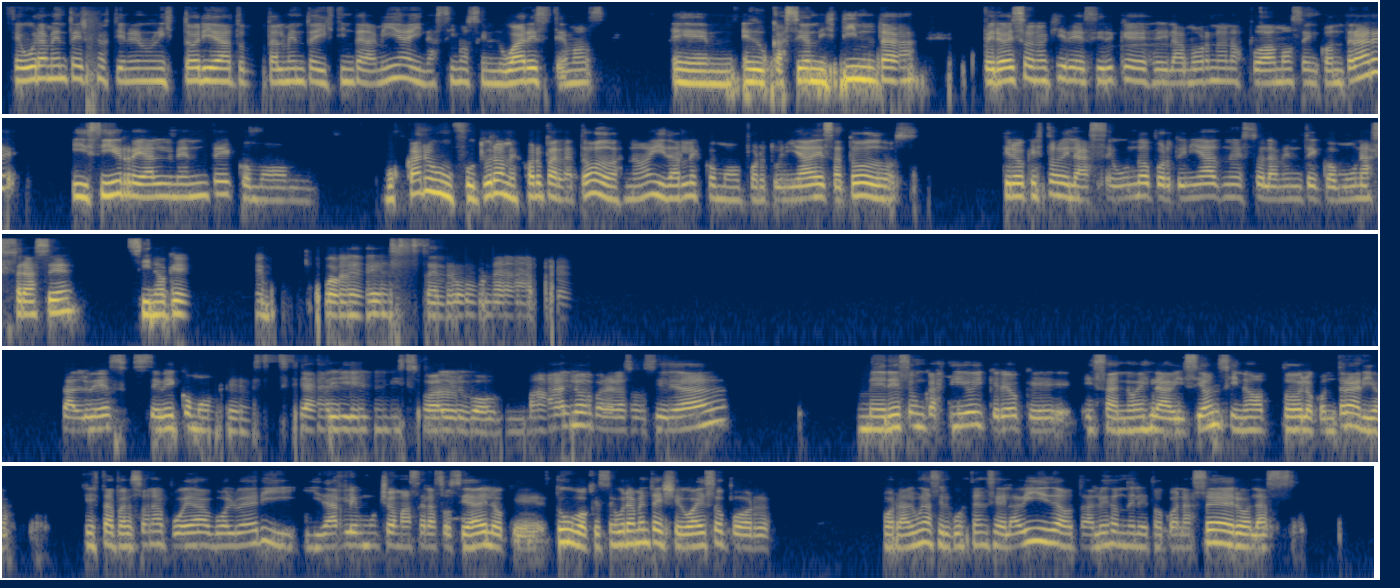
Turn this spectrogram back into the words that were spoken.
Seguramente ellos tienen una historia totalmente distinta a la mía y nacimos en lugares, tenemos em, educación distinta, pero eso no quiere decir que desde el amor no nos podamos encontrar y sí realmente como buscar un futuro mejor para todos, ¿no? Y darles como oportunidades a todos. Creo que esto de la segunda oportunidad no es solamente como una frase, sino que puede ser una tal vez se ve como que si alguien hizo algo malo para la sociedad, merece un castigo y creo que esa no es la visión, sino todo lo contrario, que esta persona pueda volver y, darle mucho más a la sociedad de lo que tuvo, que seguramente llegó a eso por, por alguna circunstancia de la vida o tal vez donde le tocó nacer o las,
